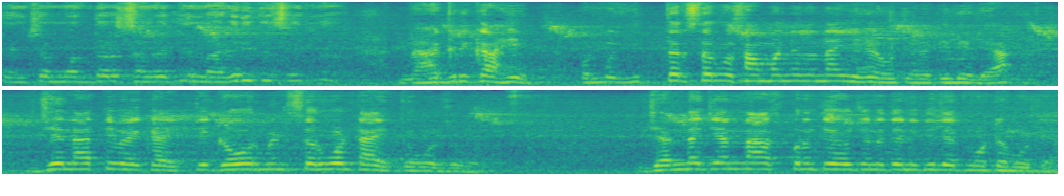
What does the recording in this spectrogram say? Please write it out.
त्यांच्या मतदारसंघातले नागरिकच आहेत ना? नागरिक आहेत पण मग इतर सर्वसामान्यांना नाही ह्या योजना दिलेल्या. जे नातेवाईक आहेत ते गव्हर्नमेंट सर्वंट आहेत जवळजवळ. ज्यांना ज्यांना आजपर्यंत योजना त्यांनी दिल्यात मोठ्या मोठ्या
